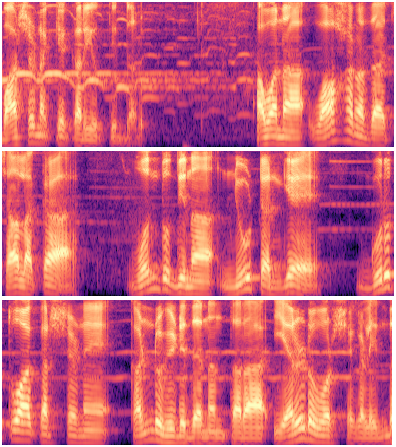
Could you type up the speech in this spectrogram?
ಭಾಷಣಕ್ಕೆ ಕರೆಯುತ್ತಿದ್ದರು. ಅವನ ವಾಹನದ ಚಾಲಕ ಒಂದು ದಿನ ನ್ಯೂಟನ್ಗೆ ಗುರುತ್ವಾಕರ್ಷಣೆ ಕಂಡುಹಿಡಿದ ನಂತರ ಎರಡು ವರ್ಷಗಳಿಂದ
